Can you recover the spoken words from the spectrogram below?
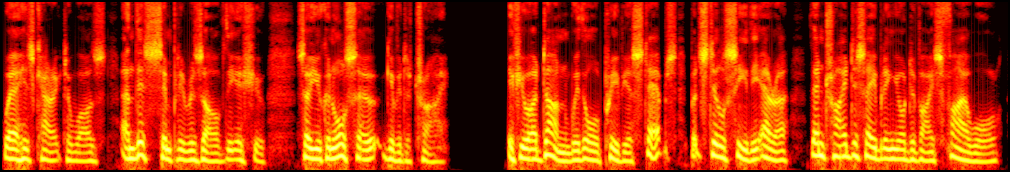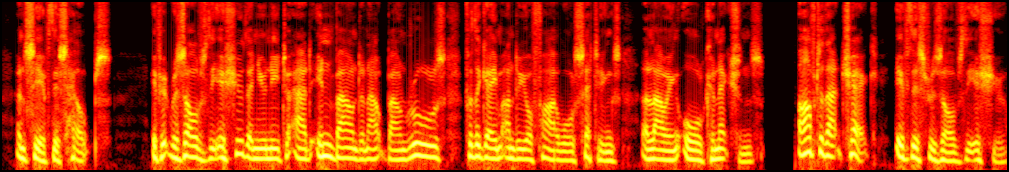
where his character was, and this simply resolved the issue, so you can also give it a try. If you are done with all previous steps but still see the error, then try disabling your device firewall and see if this helps. If it resolves the issue, then you need to add inbound and outbound rules for the game under your firewall settings, allowing all connections. After that check, if this resolves the issue.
